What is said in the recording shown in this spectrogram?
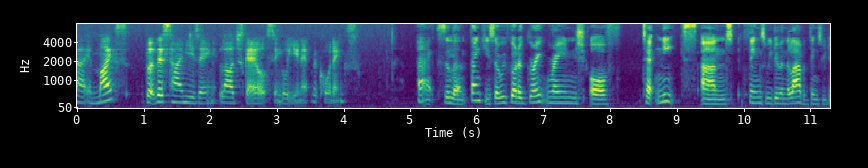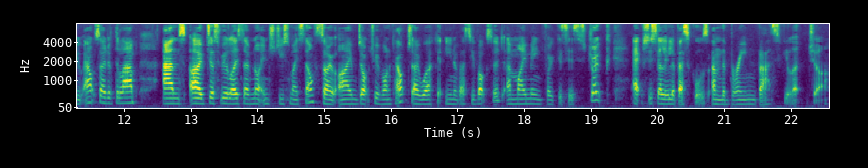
uh, in mice, but this time using large scale single unit recordings. Excellent, thank you. So we've got a great range of techniques and things we do in the lab and things we do outside of the lab. And I've just realised I've not introduced myself. So I'm Dr. Yvonne Couch. I work at the University of Oxford, and my main focus is stroke, extracellular vesicles, and the brain vasculature.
